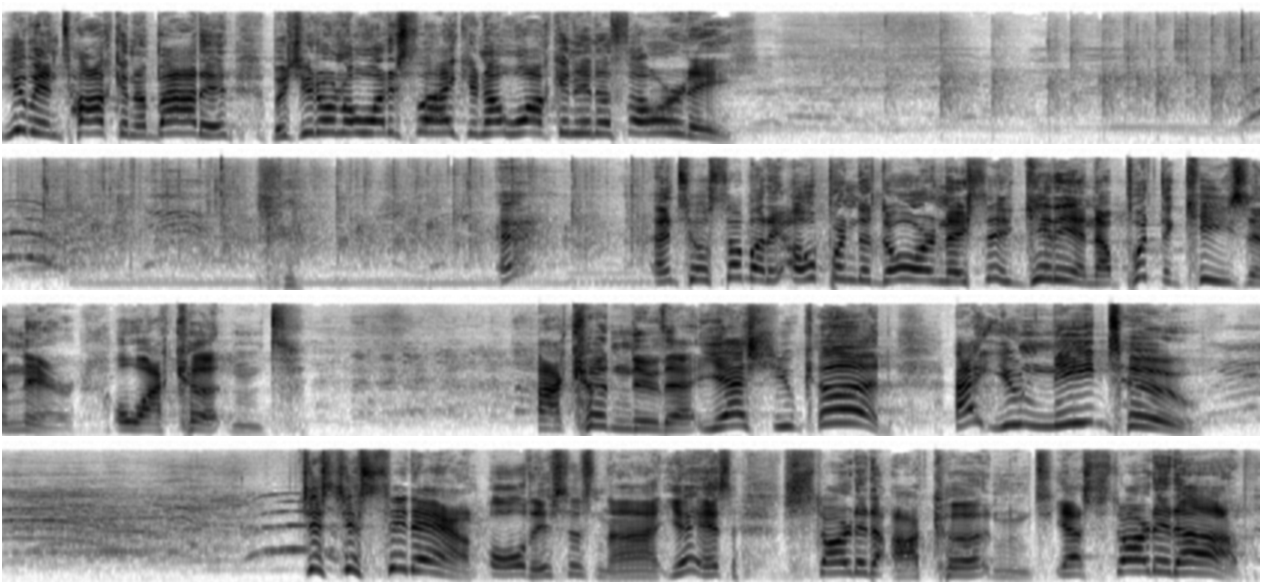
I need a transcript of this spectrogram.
You've been talking about it, but you don't know what it's like. You're not walking in authority. Until somebody opened the door and they said, Get in, now put the keys in there. Oh, I couldn't. I couldn't do that. Yes, you could. I, you need to. Just, just sit down. Oh, this is not. Yes, start it. I couldn't. Yeah, start it up.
